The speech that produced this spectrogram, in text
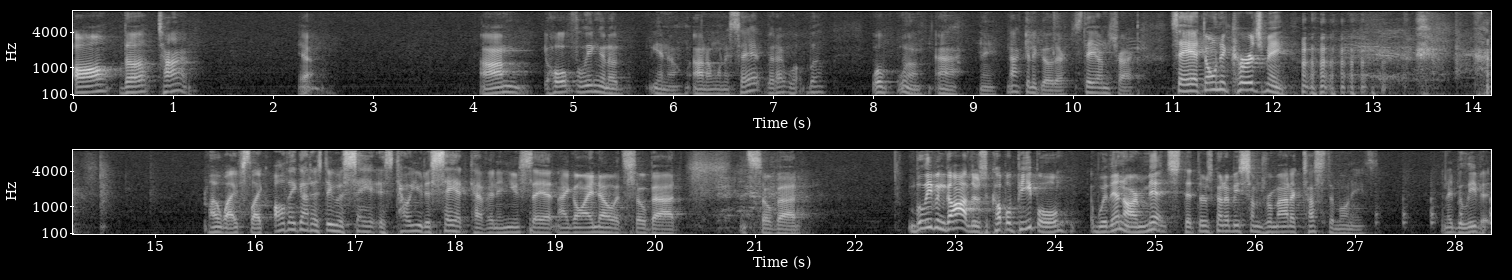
All the time. Yeah. I'm hopefully going to, you know, I don't want to say it, but I will. Well, well, well ah, not going to go there. Stay on track. Say it. Don't encourage me. My wife's like, all they got to do is say it, is tell you to say it, Kevin, and you say it. And I go, I know, it's so bad. It's so bad. Believe in God. There's a couple people within our midst that there's going to be some dramatic testimonies. And I believe it.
